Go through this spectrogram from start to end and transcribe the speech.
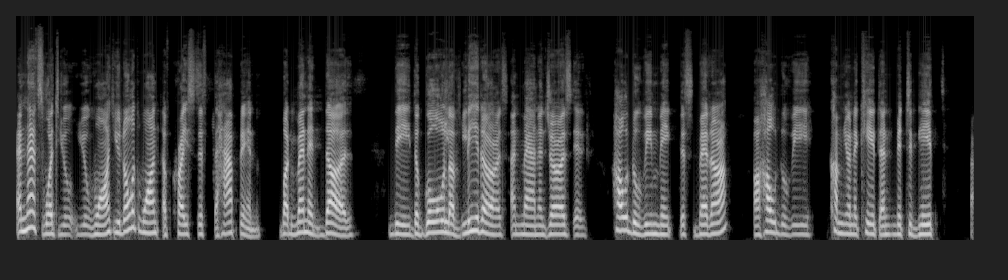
And that's what you, you want. You don't want a crisis to happen, but when it does, the, the goal of leaders and managers is how do we make this better? Or how do we communicate and mitigate uh,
